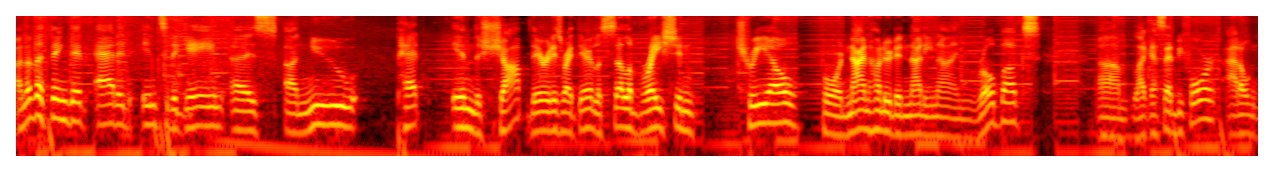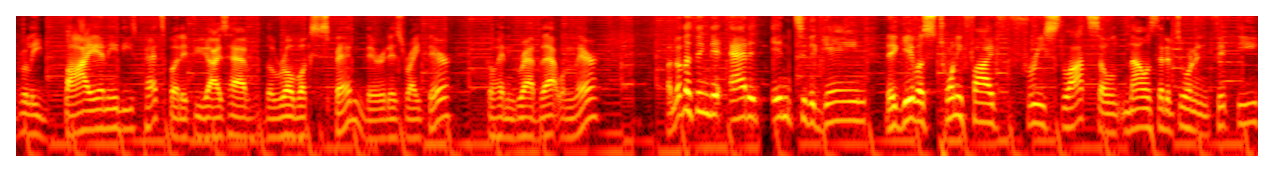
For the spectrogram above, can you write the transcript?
Another thing that added into the game is a new pet in the shop. There it is right there, the Celebration Trio for 999 Robux. Um, like I said before, I don't really buy any of these pets, but if you guys have the Robux to spend, there it is right there. Go ahead and grab that one there. Another thing they added into the game, they gave us 25 free slots. So now instead of 250,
